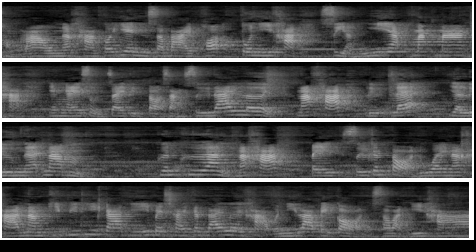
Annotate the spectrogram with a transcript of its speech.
ของเรานะคะ ก็เย็นสบายเพราะตัวนี้ค่ะ เสียงเงียบมากๆค่ะ ยังไงสนใจติดต่อสั่งซื้อได้เลยนะคะ หรือและอย่าลืมแนะนำ เพื่อนๆนะคะ ไปซื้อกันต่อด้วยนะคะนำคลิปวิธีการนี้ไปใช้กันได้เลยค่ะ วันนี้ลาไปก่อน สวัสดีค่ะ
